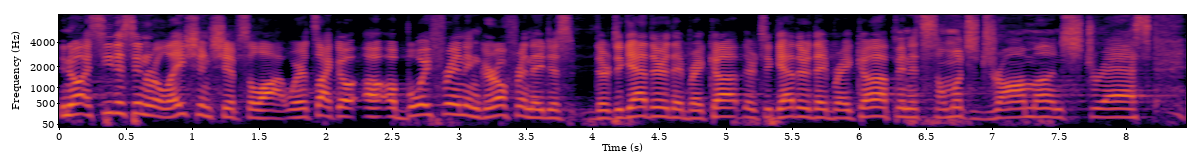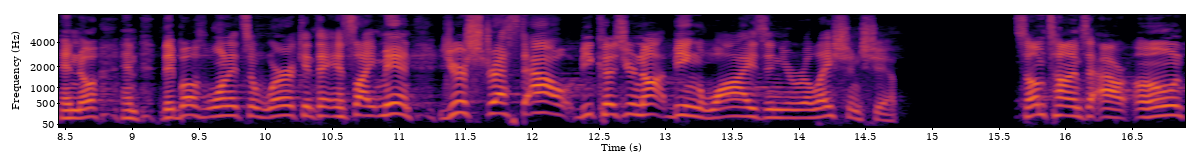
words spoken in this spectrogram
You know, I see this in relationships a lot where it's like a, a, boyfriend and girlfriend, they just, they're together, they break up, they're together, they break up, and it's so much drama and stress, and, no, and they both want it to work. And it's like, man, you're stressed out because you're not being wise in your relationship. Sometimes our own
